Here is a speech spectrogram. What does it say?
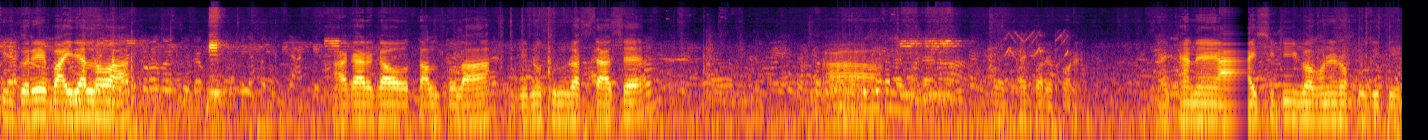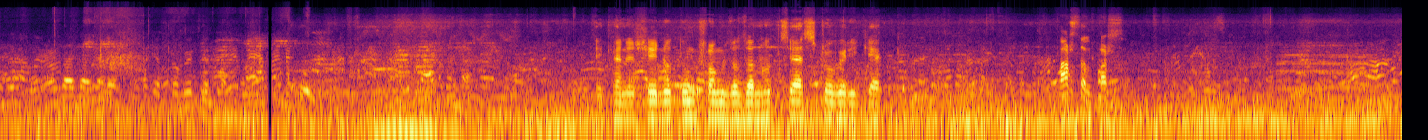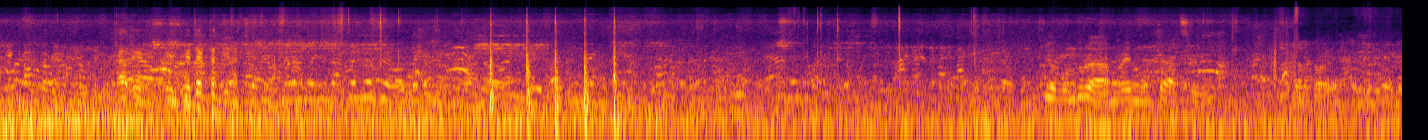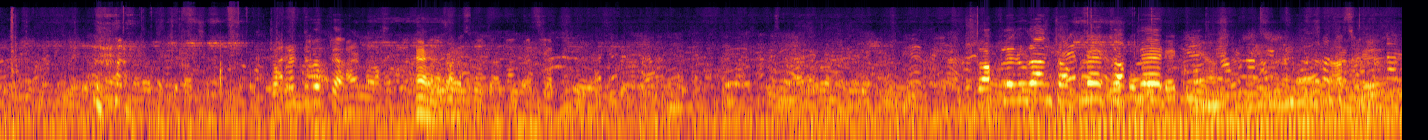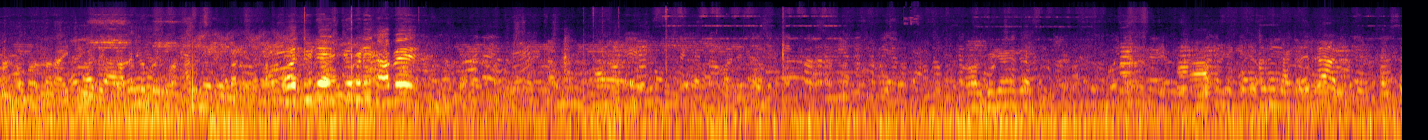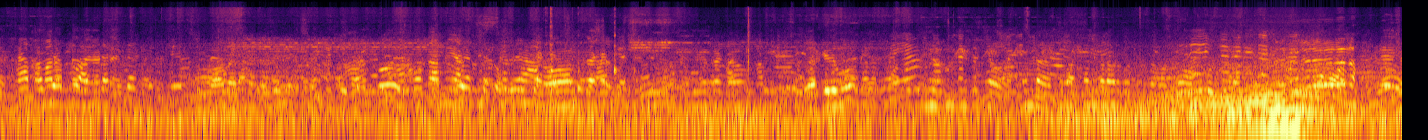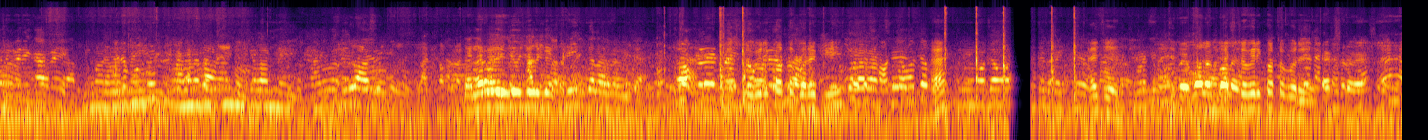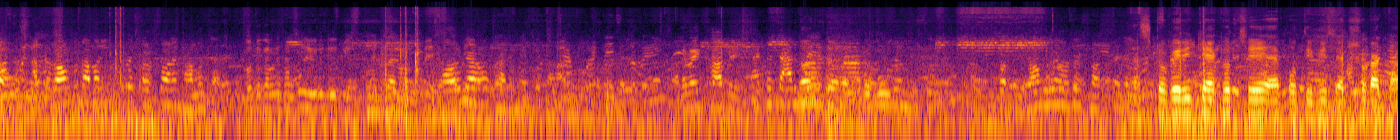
বিক্রি করে ভাইরাল হওয়া আগারগাঁও, তালতলা, যে নতুন রাস্তা আছে। করে পরে। এখানে আইসিটি ভবনের অপোজিটে। এখানে সেই নতুন সংযোজন হচ্ছে স্ট্রবেরি কেক। Parcel parcel. এটা একটা দিন আছে। প্রিয় বন্ধুরা আমরা এই মুহূর্তে আছি। চকলেট দেবো একটা? হ্যাঁ। চকলেট উড়ান চকলেট চকলেট। ওই দুইটা স্ট্রবেরি খাবে। স্ট্রবেরি কত করে কি হ্যাঁ? এই যে স্ট্রবেরি কত করে? স্ট্রবেরি কেক হচ্ছে প্রতি পিস একশো টাকা।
